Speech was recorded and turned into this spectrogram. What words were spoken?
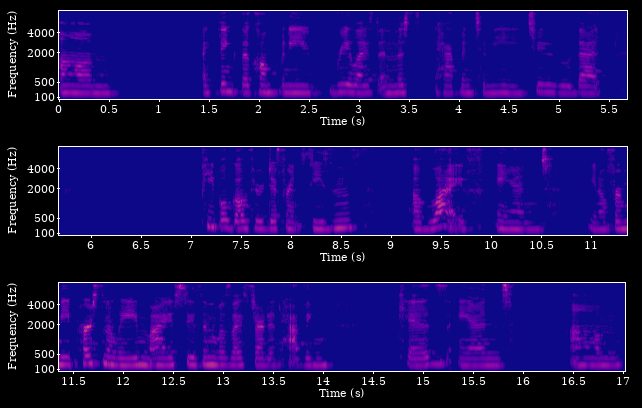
um, I think the company realized, and this happened to me too, that people go through different seasons of life. And, you know, for me personally, my season was I started having kids and um,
